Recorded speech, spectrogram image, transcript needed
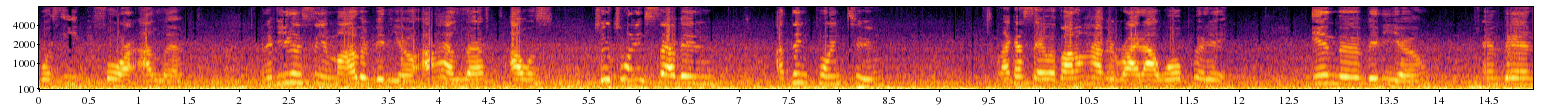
was eating before I left. And if you didn't see in my other video, I had left, I was 227, I think point two. Like I said, if I don't have it right, I will put it in the video. And then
